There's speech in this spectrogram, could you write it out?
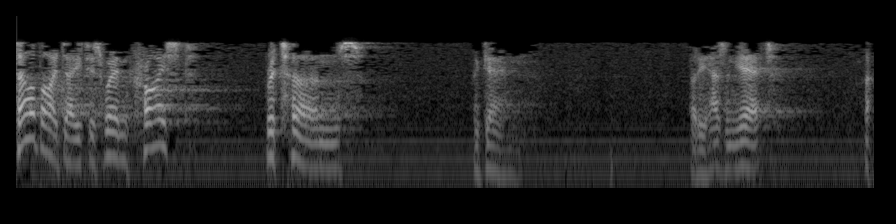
sell by date is when Christ returns again. But he hasn't yet.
